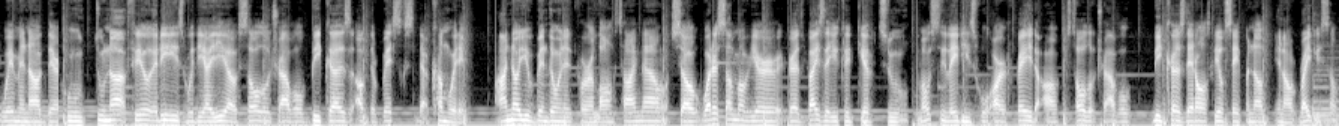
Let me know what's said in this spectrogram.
women out there who do not feel at ease with the idea of solo travel because of the risks that come with it. I know you've been doing it for a long time now. So, what are some of your, advice that you could give to mostly ladies who are afraid of solo travel because they don't feel safe enough, you know, rightly so?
